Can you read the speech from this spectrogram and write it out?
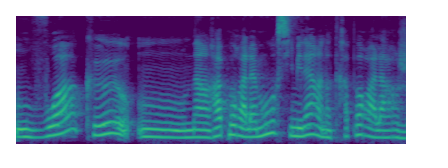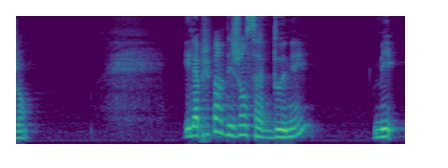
on voit que on a un rapport à l'amour similaire à notre rapport à l'argent. Et la plupart des gens savent donner, mais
